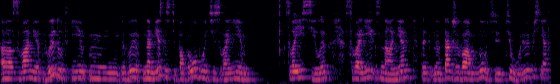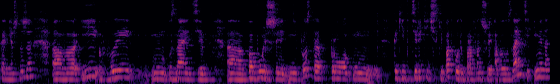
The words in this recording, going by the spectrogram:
а, с вами выйдут, и вы на местности попробуете свои свои силы, свои знания. Также вам ну, теорию объяснят, конечно же, а, и вы узнаете а, побольше не просто про какие-то теоретические подходы про фэн-шуй, а вы узнаете именно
